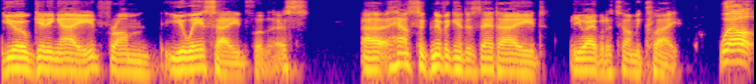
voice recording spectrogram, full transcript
You're getting aid from USAID for this. Uh, how significant is that aid? Are you able to tell me, Clay? Well,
